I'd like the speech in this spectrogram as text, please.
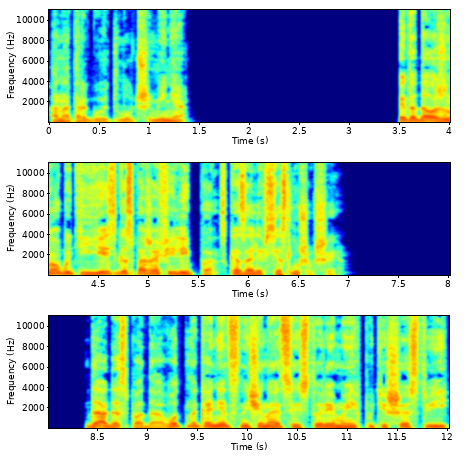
она торгует лучше меня. «Это должно быть и есть госпожа Филиппа», — сказали все слушавшие. Да, господа, вот, наконец, начинается история моих путешествий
